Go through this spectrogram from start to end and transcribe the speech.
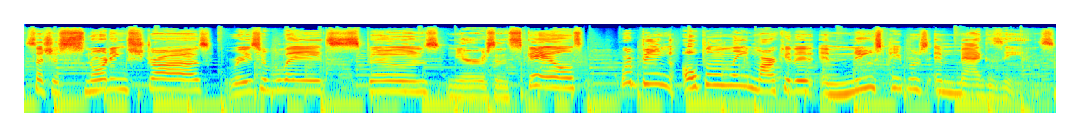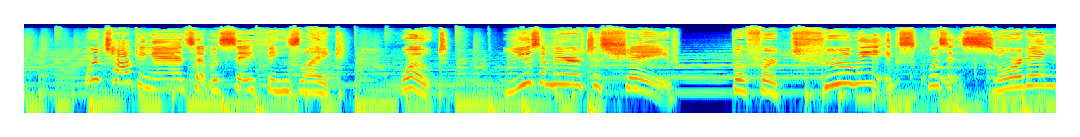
such as snorting straws, razor blades, spoons, mirrors, and scales, were being openly marketed in newspapers and magazines. We're talking ads that would say things like, quote, use a mirror to shave, but for truly exquisite snorting,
